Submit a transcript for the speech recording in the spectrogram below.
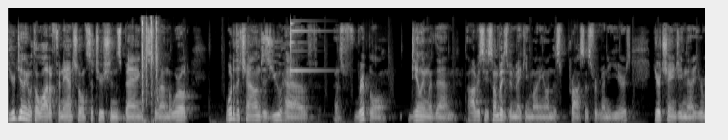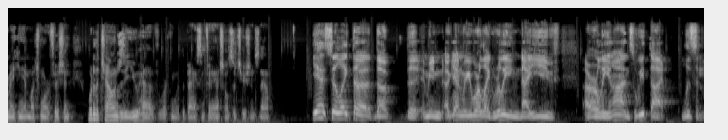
you're dealing with a lot of financial institutions, banks around the world. What are the challenges you have as Ripple dealing with them? Obviously, somebody's been making money on this process for many years. You're changing that. You're making it much more efficient. What are the challenges that you have working with the banks and financial institutions now? Yeah, so like the the the I mean, again, we were like really naive early on, so we thought, listen,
